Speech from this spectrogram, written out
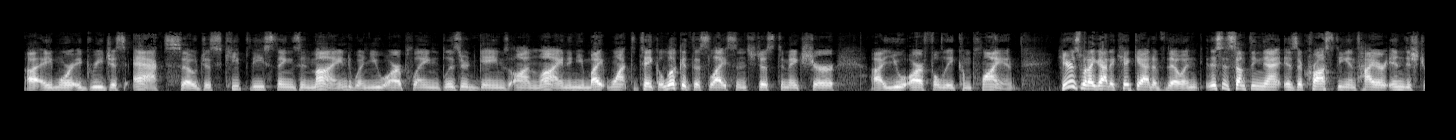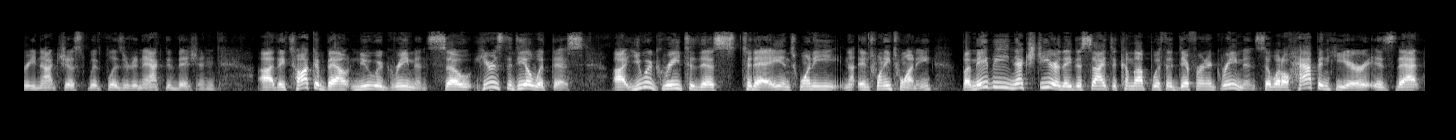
uh, a more egregious act. So just keep these things in mind when you are playing Blizzard games online, and you might want to take a look at this license just to make sure uh, you are fully compliant. Here's what I got a kick out of, though, and this is something that is across the entire industry, not just with Blizzard and Activision. Uh, they talk about new agreements. So here's the deal with this. Uh, you agree to this today in 20 in 2020, but maybe next year they decide to come up with a different agreement. So what'll happen here is that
